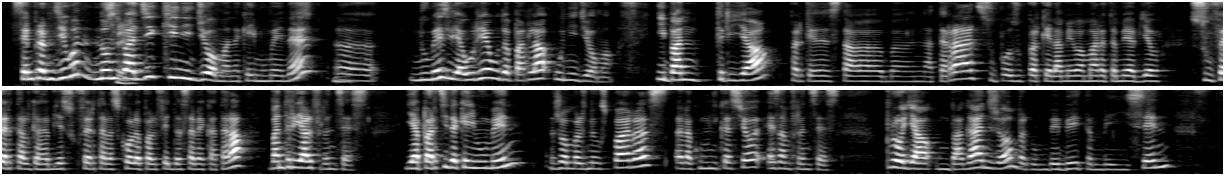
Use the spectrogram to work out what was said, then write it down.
Sempre em diuen, no ens Sí. va dir quin idioma en aquell moment, eh? eh només li hauríeu de parlar un idioma. I van triar, perquè estaven aterrats, suposo perquè la meva mare també havia sofert el que havia sofert a l'escola pel fet de saber català, van triar el francès. I a partir d'aquell moment, jo amb els meus pares, eh, la comunicació és en francès. Però hi ha un bagatge, perquè un bebè també hi sent,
